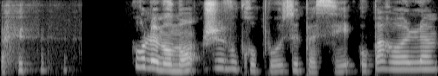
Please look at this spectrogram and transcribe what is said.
Pour le moment, je vous propose de passer aux paroles.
